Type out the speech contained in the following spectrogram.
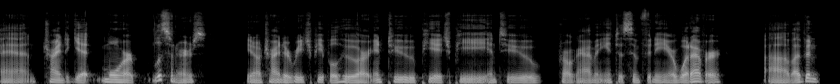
and trying to get more listeners you know, trying to reach people who are into PHP, into programming, into Symfony or whatever. Um, I've been,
